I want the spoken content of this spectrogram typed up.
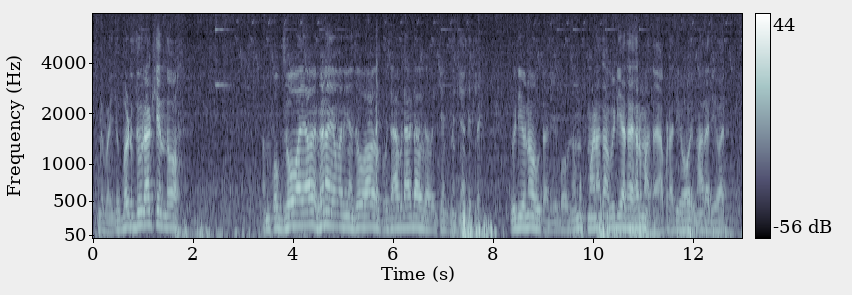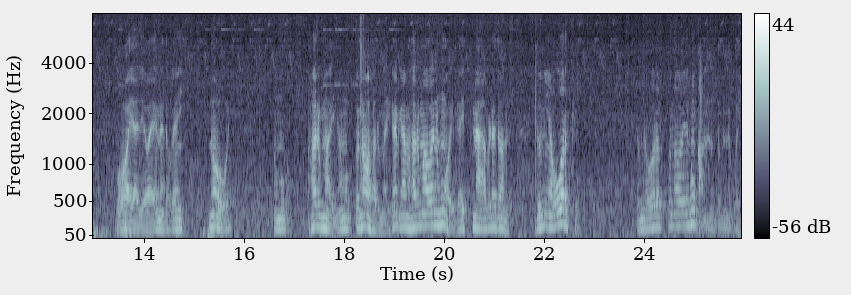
એટલે ભાઈ, જો બળધું રાખીએ ને તો આમ કોક જોવાય આવે, ઘણા અમારે અહીંયા જોવા આવે, પછી આપણે અડાવડા હોય ક્યાંક ને ક્યાંક એટલે. વીડિયો ન ઉતારીએ બહુ. અમુક માણા કાં વિડીયા થાય હરમા થાય. આપણા જે હોય, મારા જેવા ભોવાયા જેવા, એને તો કંઈ ન હોય. અમુક હરમાય અમુક તો ન હરમાય. કારણ કે આમ હરમાવાનું શું હોય? ગઈતના આપણે તો આમ દુનિયા ઓળખે. તમને ઓળખતું ન હોય શું કામનું તમને કોઈ?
